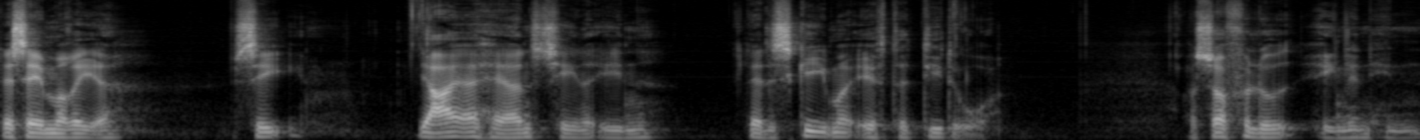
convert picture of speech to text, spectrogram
Da sagde Maria, Se, jeg er Herrens tjenerinde. Lad det ske mig efter dit ord. Og så forlod englen hende.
